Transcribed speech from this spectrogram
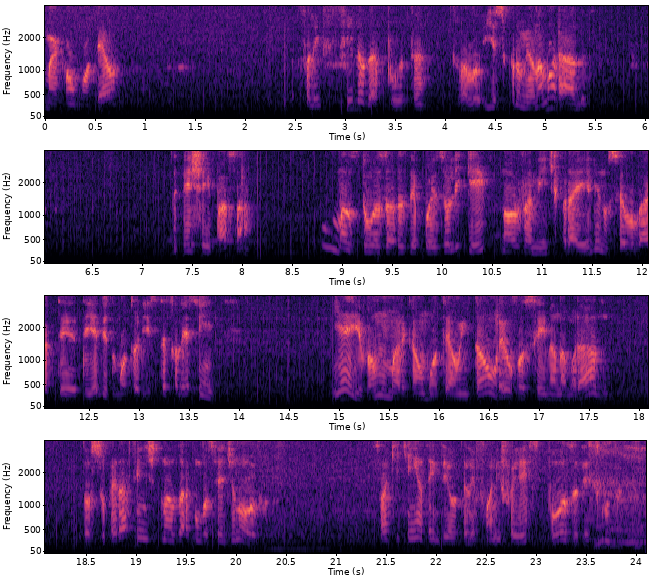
marcar um motel? Eu falei, filho da puta. Falou isso pro meu namorado. Deixei passar. Umas duas horas depois eu liguei novamente para ele no celular dele, do motorista, e falei assim, e aí, vamos marcar um motel então? Eu, você e meu namorado? Tô super afim de transar com você de novo. Só que quem atendeu o telefone foi a esposa desse motorista.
